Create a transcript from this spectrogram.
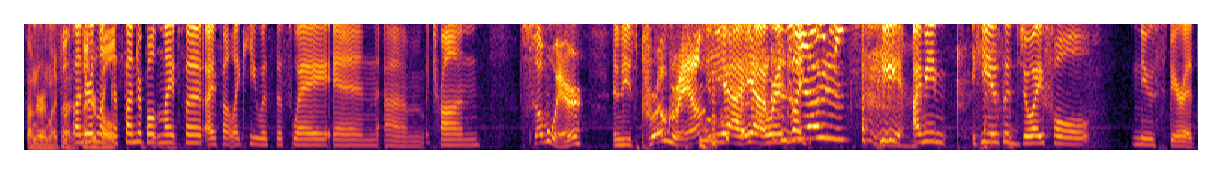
Thunder and Lightfoot. Thunder and like Thunderbolt and Lightfoot. I felt like he was this way in um Tron. Somewhere in these programs. Yeah, yeah. Whereas is like the evidence. he, I mean, he is a joyful new spirit.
